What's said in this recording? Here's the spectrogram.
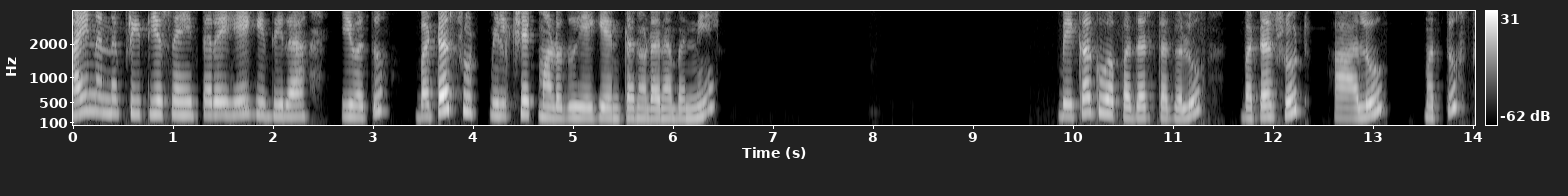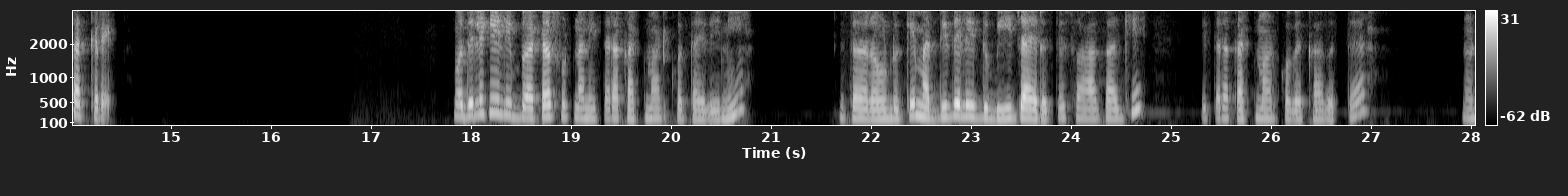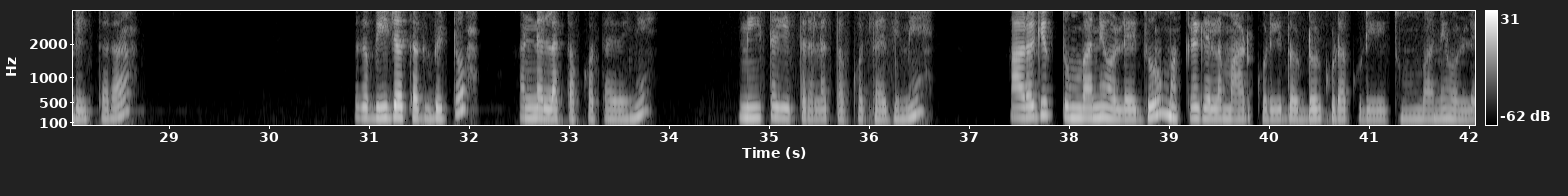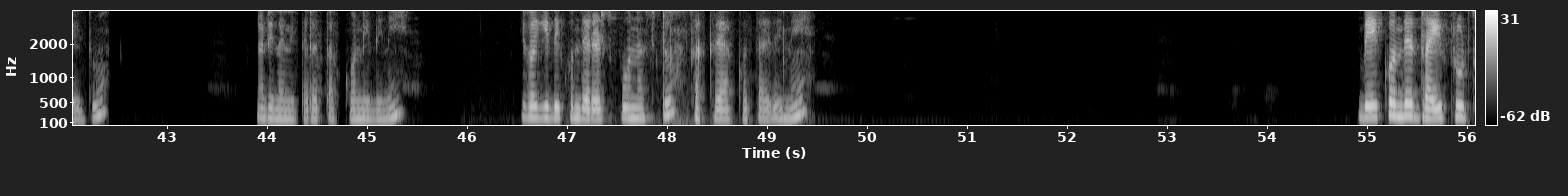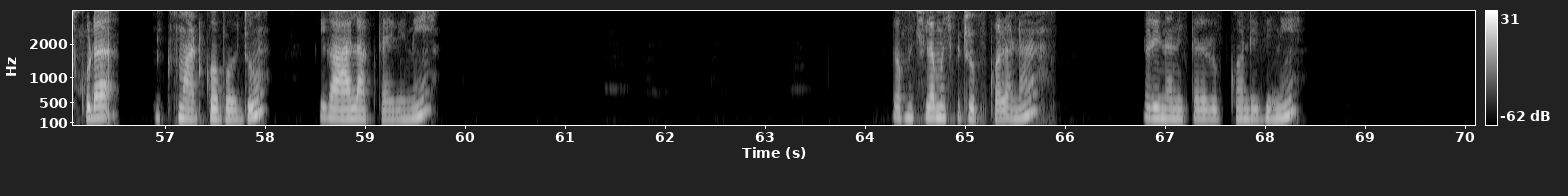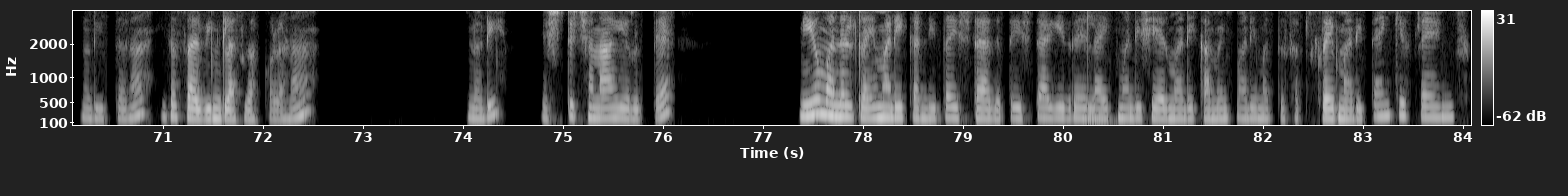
Hi ನನ್ನ ಪ್ರೀತಿಯ ಸ್ನೇಹಿತರೆ, ಹೇಗಿದ್ದೀರಾ? ಇವತ್ತು ಬಟರ್ ಫ್ರೂಟ್ ಮಿಲ್ಕ್ ಶೇಕ್ ಮಾಡೋದು ಹೇಗೆ ಅಂತ ನೋಡೋಣ ಬನ್ನಿ. ಬೇಕಾಗುವ ಪದಾರ್ಥಗಳು ಬಟರ್ ಫ್ರೂಟ್, ಹಾಲು ಮತ್ತು ಸಕ್ಕರೆ. ಮೊದಲಿಗೆ ಇಲ್ಲಿ ಬಟರ್ ಫ್ರೂಟ್ ನಾನು ಈ ಥರ ಕಟ್ ಮಾಡ್ಕೊತಾ ಇದ್ದೀನಿ. ಈ ಥರ ರೌಂಡಕ್ಕೆ ಮಧ್ಯದಲ್ಲಿ ಇದು ಬೀಜ ಇರುತ್ತೆ, ಸೊ ಹಾಗಾಗಿ ಈ ಥರ ಕಟ್ ಮಾಡ್ಕೋಬೇಕಾಗುತ್ತೆ. ನೋಡಿ ಈ ಥರ. ಈಗ ಬೀಜ ತೆಗೆದ್ಬಿಟ್ಟು ಹಣ್ಣೆಲ್ಲ ತಕ್ಕೋತಾ ಇದ್ದೀನಿ. ನೀಟಾಗಿ ಈ ಥರ ಎಲ್ಲ ತಕ್ಕೋತಾ ಇದ್ದೀನಿ. ಆರೋಗ್ಯಕ್ಕೆ ತುಂಬಾ ಒಳ್ಳೆಯದು ಮಕ್ಕಳಿಗೆಲ್ಲ ಮಾಡಿಕೊಡಿ. ದೊಡ್ಡವ್ರು ಕೂಡ ಕುಡೀರಿ. ತುಂಬಾ ಒಳ್ಳೆಯದು ನೋಡಿ, ನಾನು ಈ ಥರ ತಕ್ಕೊಂಡಿದ್ದೀನಿ. ಇವಾಗ ಇದಕ್ಕೊಂದು ಎರಡು ಸ್ಪೂನಷ್ಟು ಸಕ್ಕರೆ ಹಾಕ್ಕೋತಾ ಇದ್ದೀನಿ. ಬೇಕು ಅಂದರೆ ಡ್ರೈ ಫ್ರೂಟ್ಸ್ ಕೂಡ ಮಿಕ್ಸ್ ಮಾಡ್ಕೋಬೋದು. ಈಗ ಹಾಲು ಹಾಕ್ತಾಯಿದ್ದೀನಿ ಈಗ ಮುಚ್ಚಳ ಮುಚ್ಚಿಬಿಟ್ಟು ರುಬ್ಕೊಳ್ಳೋಣ. ನೋಡಿ ನಾನು ಈ ಥರ ರುಬ್ಕೊಂಡಿದ್ದೀನಿ. ನೋಡಿ ಈ ಥರ. ಈಗ ಸರ್ವಿಂಗ್ ಗ್ಲಾಸ್ಗೆ ಹಾಕ್ಕೊಳ್ಳೋಣ. ನೋಡಿ ಎಷ್ಟು ಚೆನ್ನಾಗಿರುತ್ತೆ. ನೀವು ಮನೇಲಿ ಟ್ರೈ ಮಾಡಿ ಖಂಡಿತ ಇಷ್ಟ ಆಗುತ್ತೆ. ಇಷ್ಟ ಆಗಿದ್ದರೆ ಲೈಕ್ ಮಾಡಿ ಶೇರ್ ಮಾಡಿ ಕಮೆಂಟ್ ಮಾಡಿ ಮತ್ತು ಸಬ್ಸ್ಕ್ರೈಬ್ ಮಾಡಿ. Thank you friends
